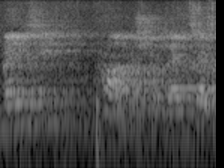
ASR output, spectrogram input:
Maisie, promise you'll dance every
